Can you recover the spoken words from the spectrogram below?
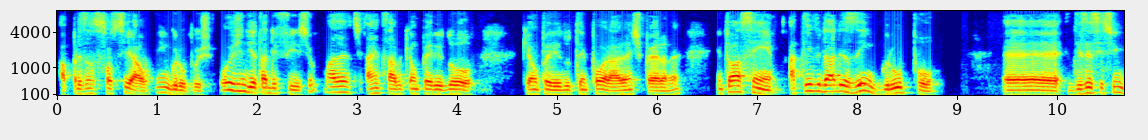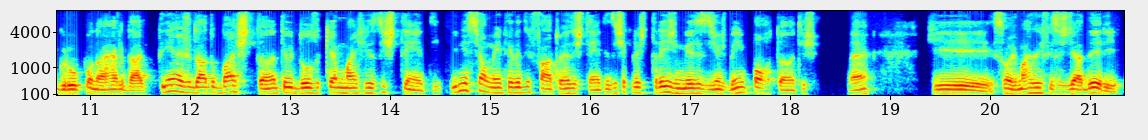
a presença social em grupos. Hoje em dia está difícil, mas a gente, a gente, sabe que é um período que é um período temporário, a gente espera, né? Então, assim, atividades em grupo, é, de exercício em grupo, na realidade, tem ajudado bastante o idoso que é mais resistente. Inicialmente, ele de fato é resistente. Existem aqueles três meses bem importantes, né? Que são os mais difíceis de aderir.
